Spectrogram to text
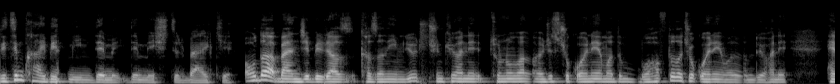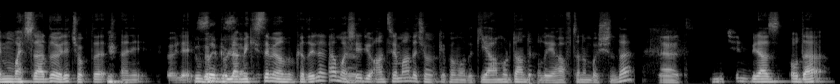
ritim kaybetmeyeyim deme, demiştir belki. o da bence biraz kazanayım diyor. Çünkü hani turnuva öncesi çok oynayamadım. Bu hafta da çok oynayamadım diyor. Hani hem maçlarda öyle çok da hani böyle böbürlenmek istemiyordum kadarıyla ama şey Evet. diyor antrenman da çok yapamadık yağmurdan dolayı haftanın başında. Evet. Bunun için biraz o da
